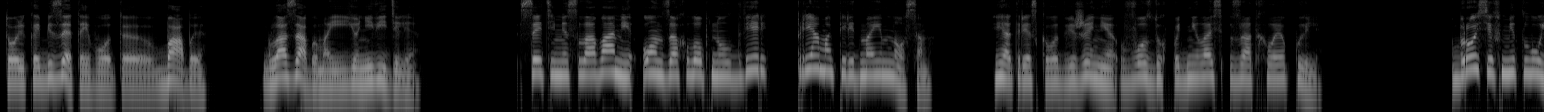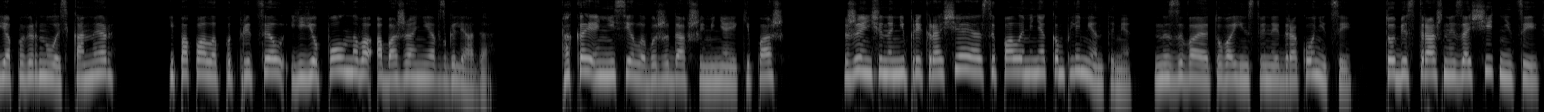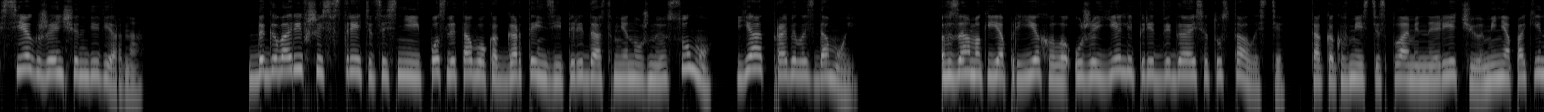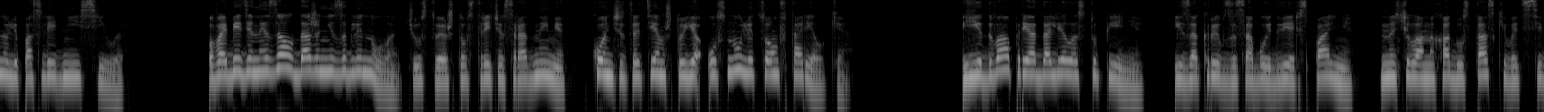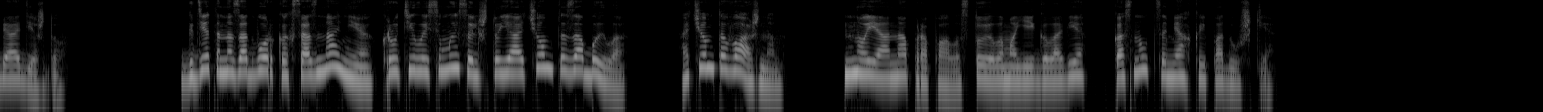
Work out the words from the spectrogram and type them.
Только без этой вот э, бабы. Глаза бы мои ее не видели». С этими словами он захлопнул дверь прямо перед моим носом и от резкого движения в воздух поднялась затхлая пыль. Бросив метлу, я повернулась к Анер и попала под прицел ее полного обожания взгляда. Пока я не села в ожидавший меня экипаж, женщина, не прекращая, осыпала меня комплиментами, называя то воинственной драконицей, то бесстрашной защитницей всех женщин Виверна. Договорившись встретиться с ней после того, как Гортензии передаст мне нужную сумму, я отправилась домой. В замок я приехала, уже еле передвигаясь от усталости, так как вместе с пламенной речью меня покинули последние силы. В обеденный зал даже не заглянула, чувствуя, что встреча с родными кончится тем, что я усну лицом в тарелке. Едва преодолела ступени и, закрыв за собой дверь спальни, начала на ходу стаскивать с себя одежду. Где-то на задворках сознания крутилась мысль, что я о чем то забыла, о чем то важном, но и она пропала, стоило моей голове коснуться мягкой подушки.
